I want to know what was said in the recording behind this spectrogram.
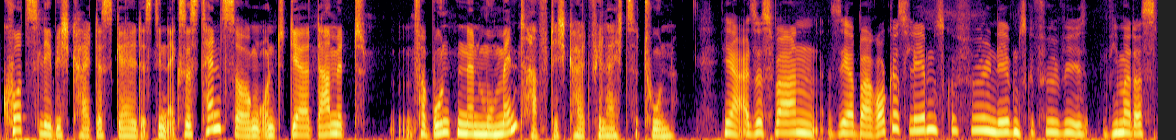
Kurzlebigkeit des Geldes, den Existenzsorgen und der damit verbundenen Momenthaftigkeit vielleicht zu tun? Ja, also es war ein sehr barockes Lebensgefühl, ein Lebensgefühl, wie, wie man das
